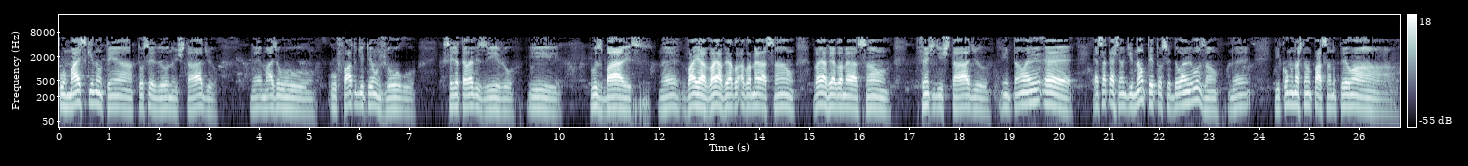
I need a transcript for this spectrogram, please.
por mais que não tenha torcedor no estádio, né? Mas o, o fato de ter um jogo que seja televisível e os bares, né? vai, vai haver aglomeração, vai haver aglomeração frente de estádio. Então é, é, essa questão de não ter torcedor é uma ilusão. Né? E como nós estamos passando por uma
